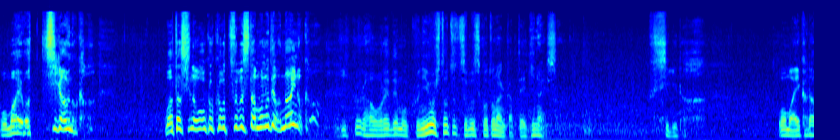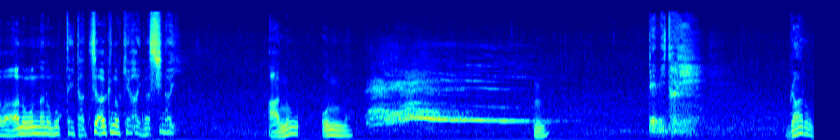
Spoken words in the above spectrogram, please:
お前は違うのか？私の王国を潰したものではないのか？いくら俺でも国を一つ潰すことなんかできないさ。不思議だ。お前からはあの女の持っていた邪悪の気配がしない。あの女？ん？デミトリー。ガロンか？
